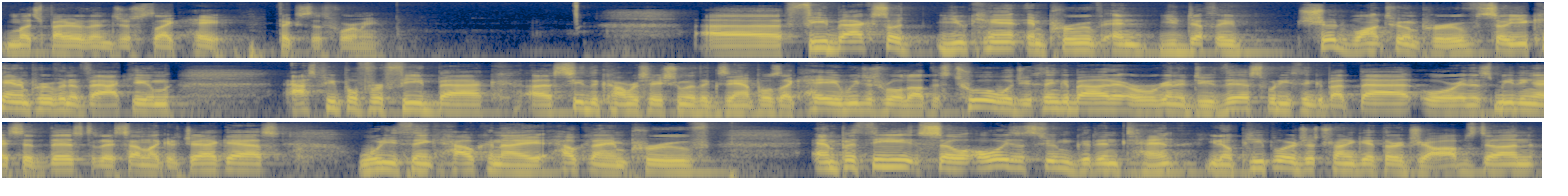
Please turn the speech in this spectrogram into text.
much better than just like, "Hey, fix this for me." Uh, feedback, so you can't improve, and you definitely should want to improve. So you can't improve in a vacuum. Ask people for feedback. Uh, see the conversation with examples like, "Hey, we just rolled out this tool. What do you think about it?" Or, "We're going to do this. What do you think about that?" Or, "In this meeting, I said this. Did I sound like a jackass? What do you think? How can I how can I improve?" Empathy, so always assume good intent. You know, people are just trying to get their jobs done.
